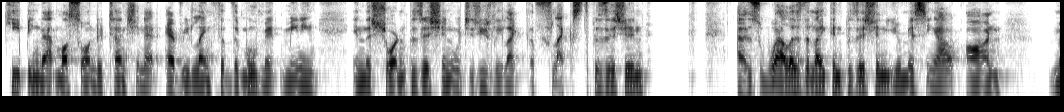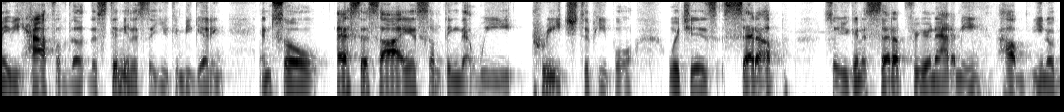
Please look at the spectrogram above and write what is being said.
keeping that muscle under tension at every length of the movement, meaning in the shortened position, which is usually like the flexed position, as well as the lengthened position, you're missing out on maybe half of the, the stimulus that you can be getting. And so SSI is something that we preach to people, which is set up so you're going to set up for your anatomy. How, you know,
